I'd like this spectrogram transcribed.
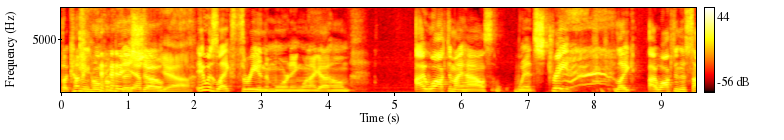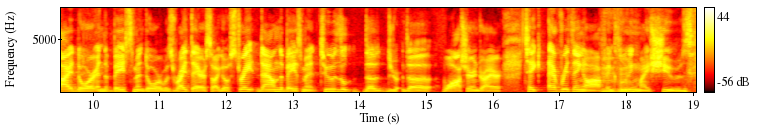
But coming home from this Yep. show, Yeah. it was like three in the morning when I got home. I walked in my house, went straight, like I walked in the side door, and the basement door was right there. So I go straight down the basement to the the, the washer and dryer, take everything off, including my shoes, and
